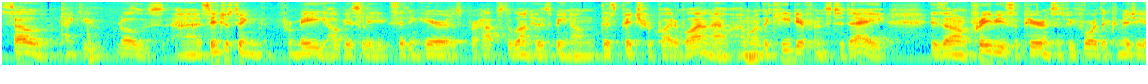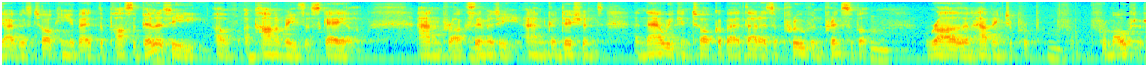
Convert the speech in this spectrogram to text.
So, thank you, Rose. Uh, it's interesting for me, obviously, sitting here as perhaps the one who's been on this pitch for quite a while now. And one of the key differences today is that on previous appearances before the committee, I was talking about the possibility of economies of scale and proximity and conditions. And now we can talk about that as a proven principle mm. rather than having to pr- pr- promote it.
